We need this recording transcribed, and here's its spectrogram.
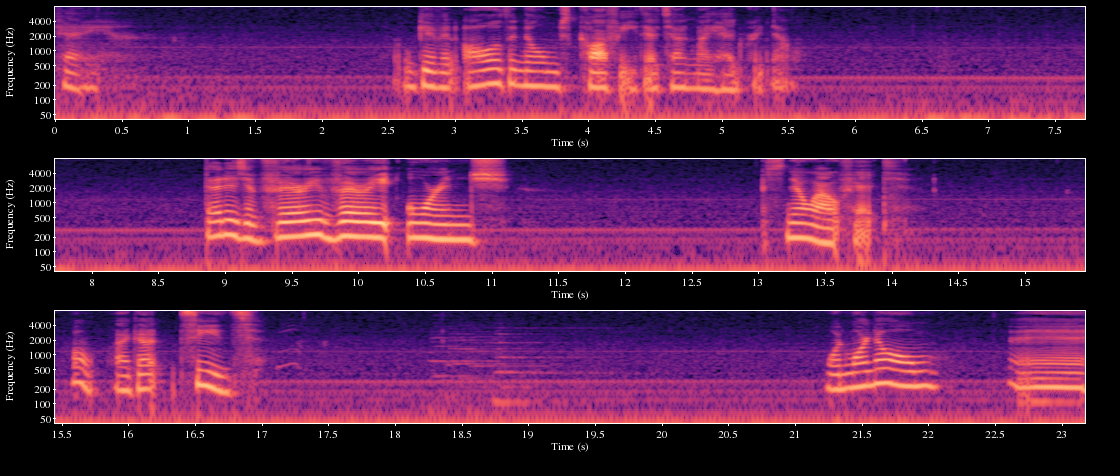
Okay. I'm giving all of the gnomes coffee. That's on my head right now. That is a very, very orange snow outfit. Oh, I got seeds. One more gnome. Eh.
